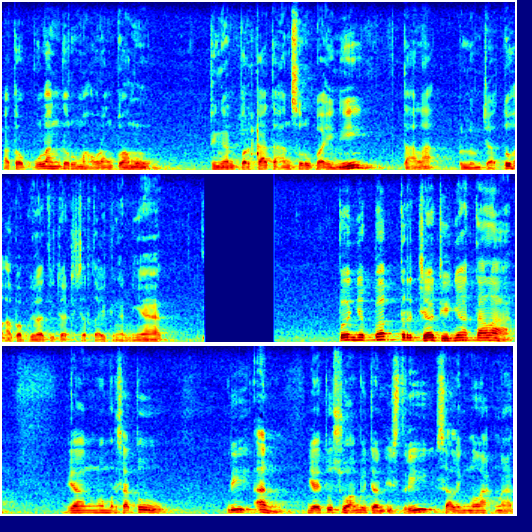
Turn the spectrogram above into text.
atau pulang ke rumah orang tuamu." Dengan perkataan serupa ini, talak belum jatuh apabila tidak disertai dengan niat. Penyebab terjadinya talak yang nomor satu, li'an yaitu suami dan istri saling melaknat.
